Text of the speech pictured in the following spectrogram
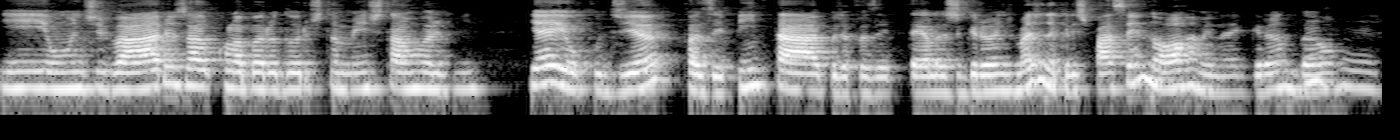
e onde vários colaboradores também estavam ali e aí eu podia fazer pintar, podia fazer telas grandes. Imagina, aquele espaço é enorme, né? Grandão. Uhum,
